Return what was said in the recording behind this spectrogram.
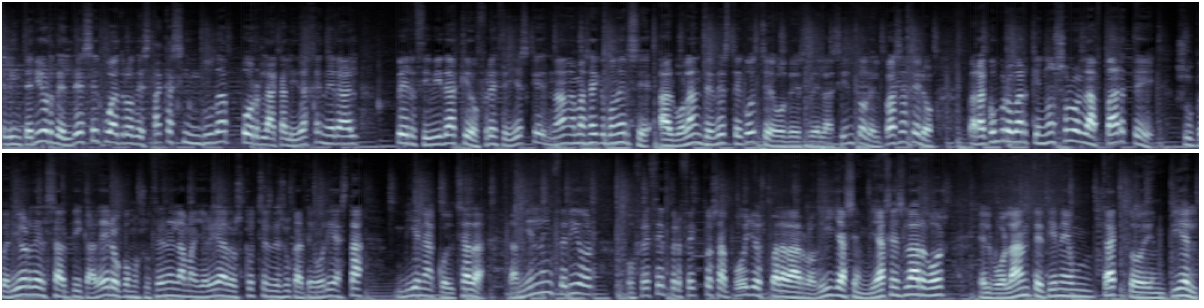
El interior del DS4 destaca sin duda por la calidad general percibida que ofrece. Y es que nada más hay que ponerse al volante de este coche o desde el asiento del pasajero para comprobar que no solo la parte superior del salpicadero como sucede en la mayoría de los coches de su categoría está bien acolchada, también la inferior ofrece perfectos apoyos para las rodillas en viajes largos el volante tiene un tacto en piel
